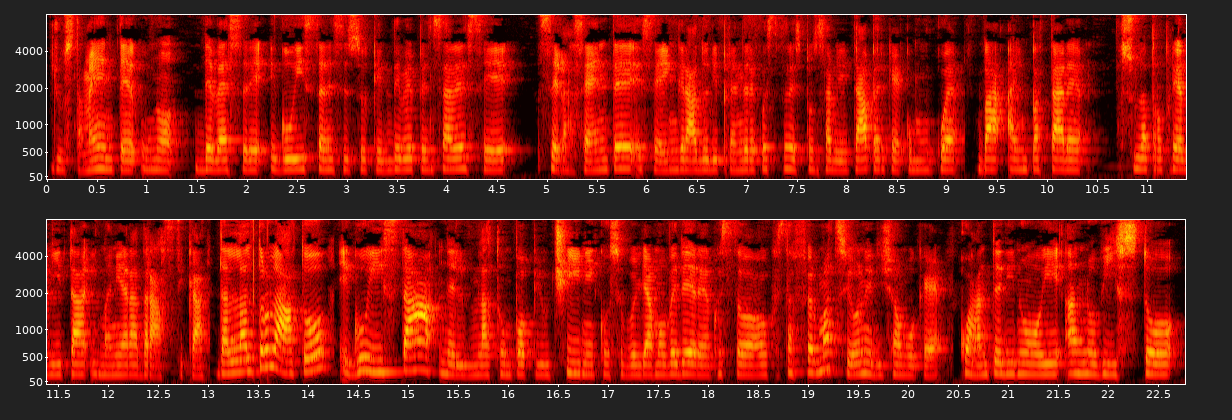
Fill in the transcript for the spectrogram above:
giustamente uno deve essere egoista nel senso che deve pensare se se la sente e se è in grado di prendere questa responsabilità perché comunque va a impattare sulla propria vita in maniera drastica. Dall'altro lato, egoista, nel lato un po' più cinico, se vogliamo vedere questa affermazione, diciamo che quante di noi hanno visto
